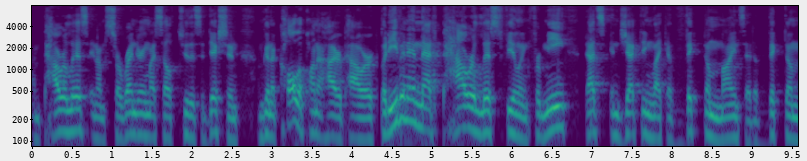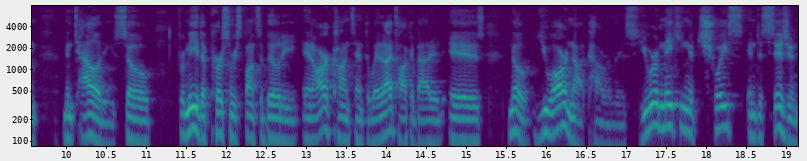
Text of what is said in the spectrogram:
I'm powerless and I'm surrendering myself to this addiction. I'm going to call upon a higher power. But even in that powerless feeling, for me, that's injecting like a victim mindset, a victim mentality. So for me, the personal responsibility in our content, the way that I talk about it is no, you are not powerless. You are making a choice and decision,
